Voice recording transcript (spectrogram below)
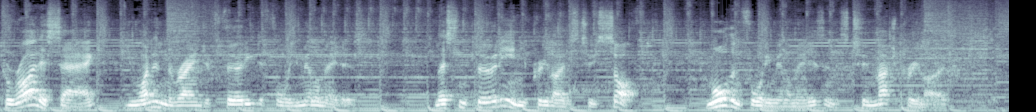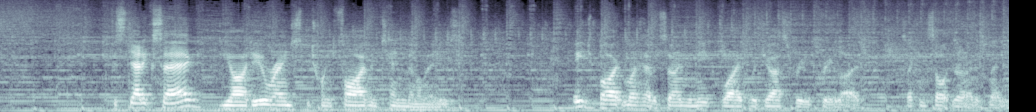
For rider sag, you want it in the range of 30 to 40 millimeters. Less than 30 and your preload is too soft. More than 40 millimeters and it's too much preload. For static sag, the ideal range is between 5 and 10 millimeters. Each bike might have its own unique way to adjust for your preload, so consult your owner's manual.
